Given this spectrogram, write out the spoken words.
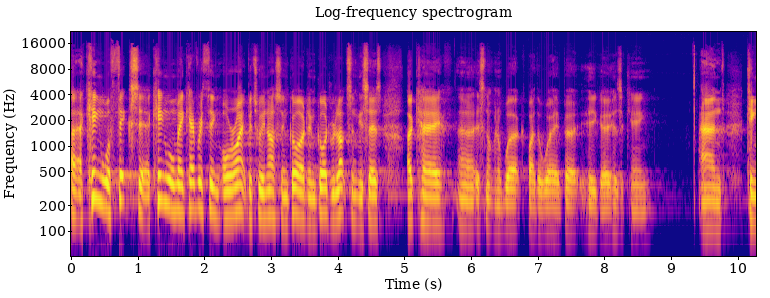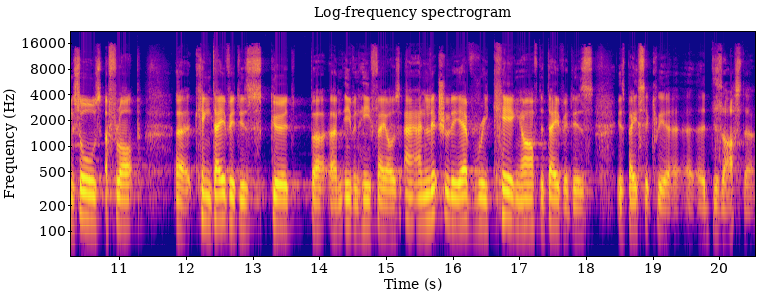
uh, a king will fix it. A king will make everything all right between us and God. And God reluctantly says, "Okay, uh, it's not going to work, by the way, but here you go. Here's a king." And King Saul's a flop. Uh, king David is good but um, even he fails. And, and, literally every king after David is, is basically a, a disaster.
